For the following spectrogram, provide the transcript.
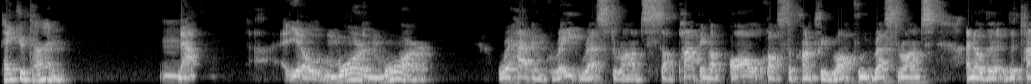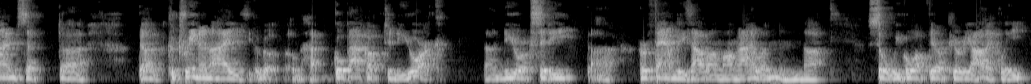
take your time. Mm. Now, uh, you know, more and more we're having great restaurants uh, popping up all across the country, raw food restaurants. I know the, the times that uh, uh, Katrina and I go back up to New York, uh, New York City. Uh, her family's out on Long Island, and uh, so we go up there periodically.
